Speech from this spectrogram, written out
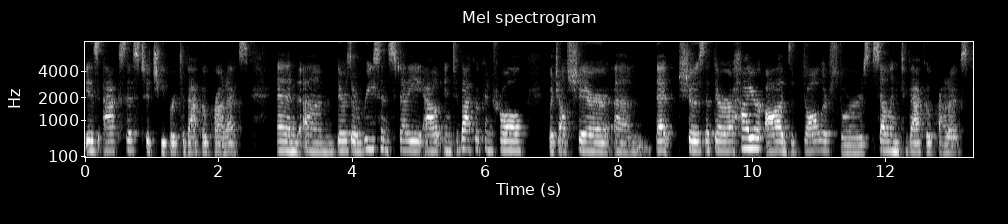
is access to cheaper tobacco products. And um, there's a recent study out in tobacco control, which I'll share, um, that shows that there are higher odds of dollar stores selling tobacco products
